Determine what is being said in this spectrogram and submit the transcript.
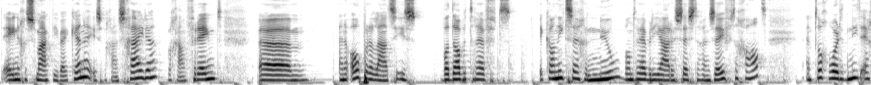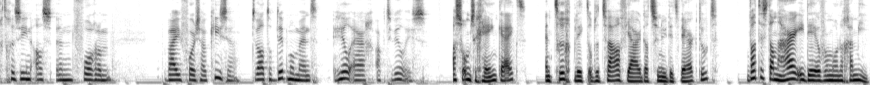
De enige smaak die wij kennen is we gaan scheiden, we gaan vreemd. Um, en een open relatie is wat dat betreft, ik kan niet zeggen nieuw, want we hebben de jaren 60 en 70 gehad. En toch wordt het niet echt gezien als een vorm waar je voor zou kiezen. Terwijl het op dit moment heel erg actueel is. Als ze om zich heen kijkt en terugblikt op de twaalf jaar dat ze nu dit werk doet, wat is dan haar idee over monogamie?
